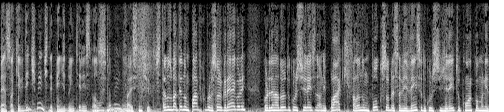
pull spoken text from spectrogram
né? Só que evidentemente depende do interesse do aluno Sim, também, né? Faz sentido. Estamos batendo um papo com o professor Gregory, coordenador do curso de Direito da Uniplac, falando um pouco sobre essa vivência do curso de Direito com a comunidade.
